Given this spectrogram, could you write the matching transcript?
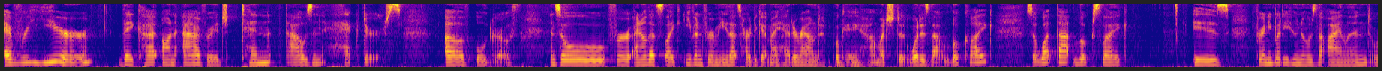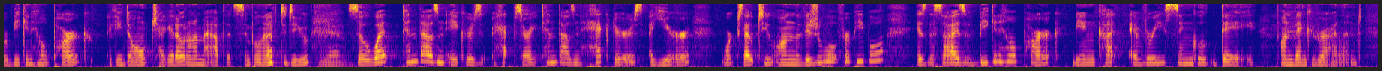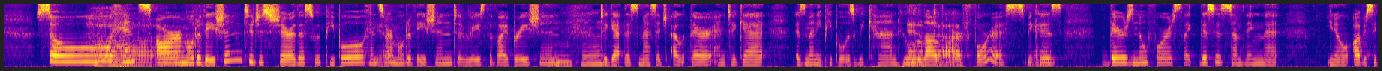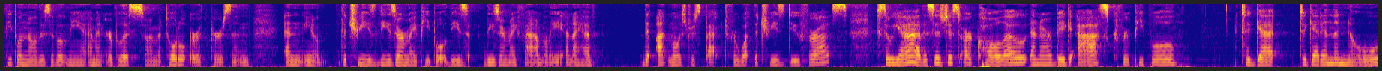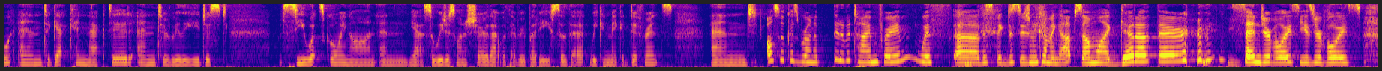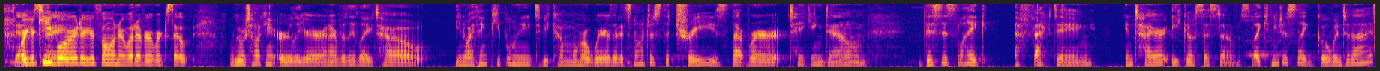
every year they cut on average 10,000 hectares of old growth. And so for I know that's like even for me that's hard to get my head around okay, mm-hmm. how much do, what does that look like? So what that looks like is for anybody who knows the island or Beacon Hill Park, if you don't, check it out on a map. That's simple enough to do. Yeah. So what 10,000 acres hec- sorry, 10,000 hectares a year works out to on the visual for people is the size of Beacon Hill Park being cut every single day on Vancouver Island. So, hence our motivation to just share this with people, hence our motivation to raise the vibration, Mm-hmm. to get this message out there, and to get as many people as we can who Amped love our forests. Because there's no forest like this is something that you know obviously people know this about me. I'm an herbalist so i'm a total earth person. And you know the trees these are my people. These these are my family. And i have the utmost respect for what the trees do for us. So yeah this is just our call out and our big ask for people to get to get in the know and to get connected and to really just see what's going on. And yeah so we just want to share that with everybody so that we can make a difference and also because we're on a bit of a time frame with uh, this big decision coming up so i'm like get out there. Send your voice use your voice or your keyboard or your phone or whatever works out. We were talking earlier and i really liked how you know i think people need to become more aware that it's not just the trees that we're taking down. This is like affecting entire ecosystems. Like can you just like go into that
